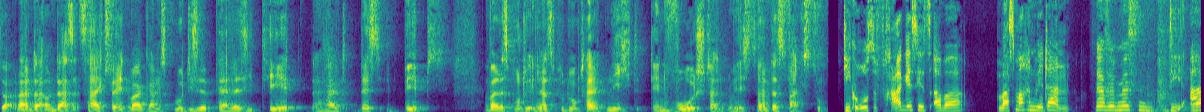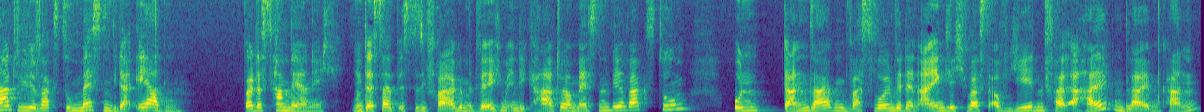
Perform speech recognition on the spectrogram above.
So, ne, und das zeigt vielleicht mal ganz gut diese Perversität halt des BIPs, weil das Bruttoinlandsprodukt halt nicht den Wohlstand misst, sondern das Wachstum. Die große Frage ist jetzt aber, was machen wir dann? Na, wir müssen die Art, wie wir Wachstum messen, wieder erden. Weil das haben wir ja nicht. Und deshalb ist die Frage, mit welchem Indikator messen wir Wachstum? Und dann sagen, was wollen wir denn eigentlich, was auf jeden Fall erhalten bleiben kann,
